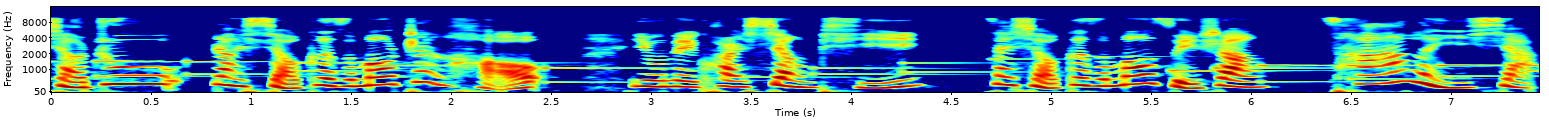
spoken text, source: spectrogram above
小猪让小个子猫站好，用那块橡皮在小个子猫嘴上擦了一下。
